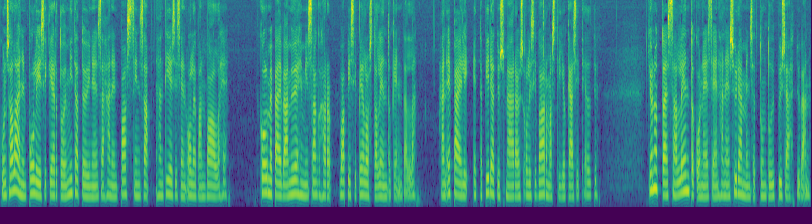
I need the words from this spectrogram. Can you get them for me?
Kun salainen poliisi kertoi mitätöineensä hänen passinsa, hän tiesi sen olevan valhe. Kolme päivää myöhemmin Saghar vapisi pelosta lentokentällä – hän epäili, että pidätysmääräys olisi varmasti jo käsitelty. Jonottaessaan lentokoneeseen hänen sydämensä tuntui pysähtyvän.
